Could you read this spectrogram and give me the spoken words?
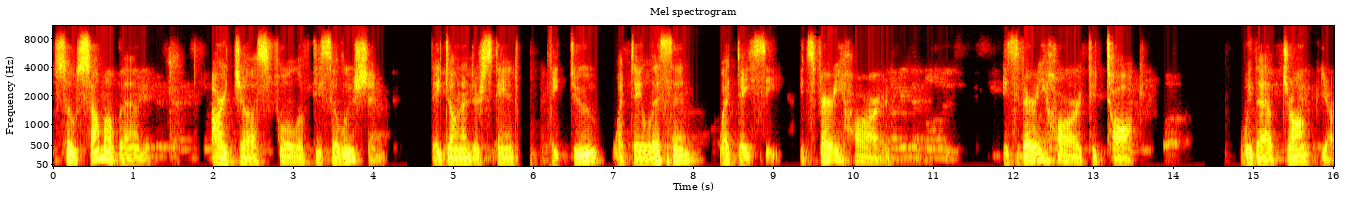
So some of them are just full of disillusion they don't understand what they do, what they listen, what they see. It's very hard. It's very hard to talk without drunk, yeah,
